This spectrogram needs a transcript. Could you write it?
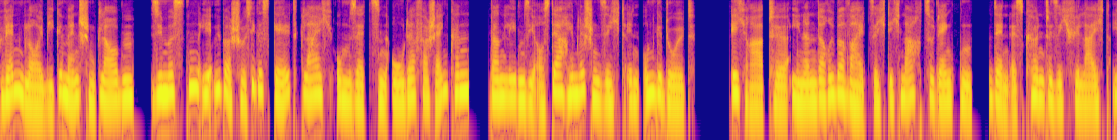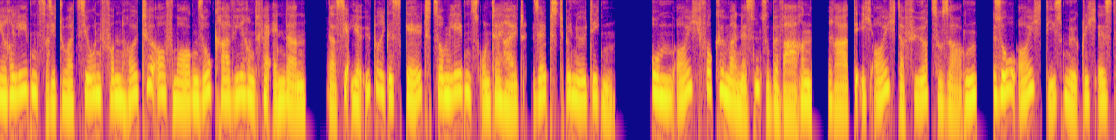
Wenn gläubige Menschen glauben, sie müssten ihr überschüssiges Geld gleich umsetzen oder verschenken, dann leben sie aus der himmlischen Sicht in Ungeduld ich rate Ihnen darüber weitsichtig nachzudenken, denn es könnte sich vielleicht Ihre Lebenssituation von heute auf morgen so gravierend verändern, dass Sie Ihr übriges Geld zum Lebensunterhalt selbst benötigen. Um euch vor Kümmernissen zu bewahren, rate ich euch dafür zu sorgen, so euch dies möglich ist,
